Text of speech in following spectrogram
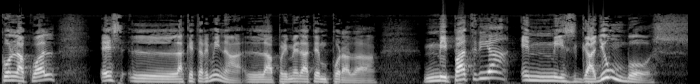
con la cual es la que termina la primera temporada. Mi patria en mis gallumbos.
